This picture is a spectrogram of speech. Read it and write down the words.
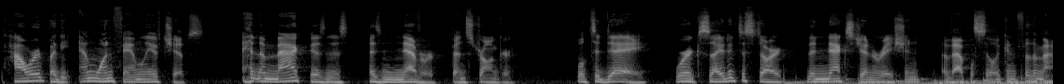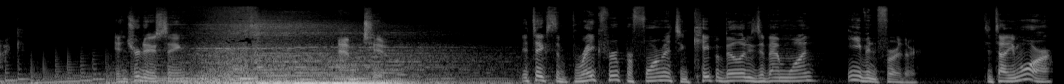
powered by the M1 family of chips. And the Mac business has never been stronger. Well, today, we're excited to start the next generation of Apple Silicon for the Mac. Introducing M2. It takes the breakthrough performance and capabilities of M1 even further. To tell you more,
